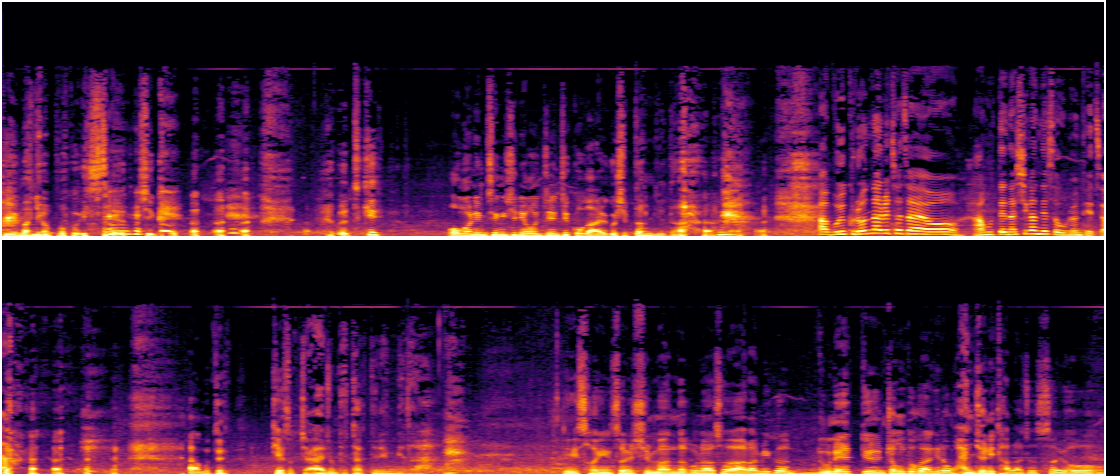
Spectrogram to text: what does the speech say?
기회만 엿보고 있어요 지금. 특히 어머님 생신이 언제인지 꼭 알고 싶답니다. 아, 뭘 그런 날을 찾아요. 아무 때나 시간 내서 오면 되죠. 아무튼 계속 잘 좀 부탁드립니다. 이 서인선 씨 만나고 나서 아람이가 눈에 띄는 정도가 아니라 완전히 달라졌어요.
